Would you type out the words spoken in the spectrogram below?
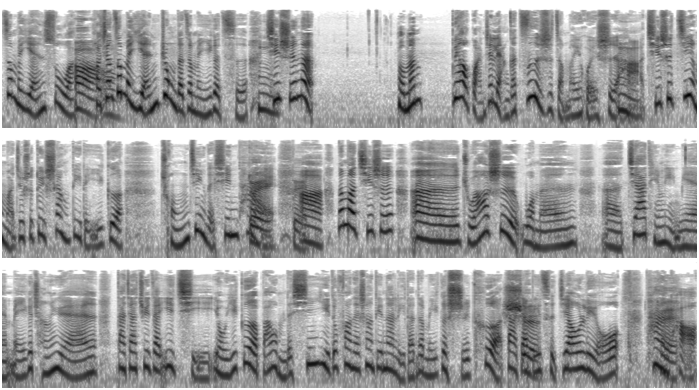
这么严肃啊，啊好像这么严重的这么一个词。其实呢，我们不要管这两个字是怎么一回事哈、其实敬嘛，就是对上帝的一个崇敬的心态对对啊。那么其实呃，主要是我们呃家庭里面每一个成员，大家聚在一起，有一个把我们的心意都放在上帝那里的那么一个时刻，大家彼此交流、探讨。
